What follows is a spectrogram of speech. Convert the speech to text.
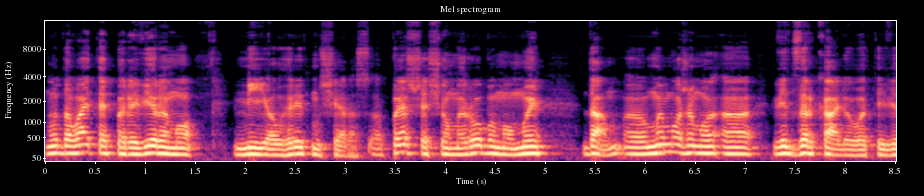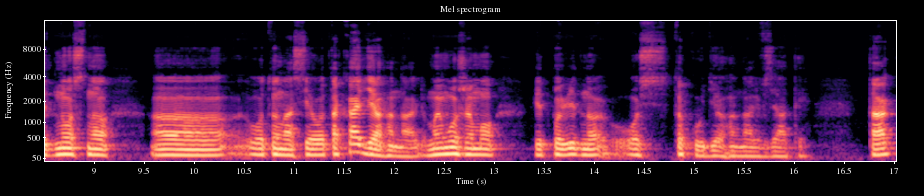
Ну, давайте перевіримо мій алгоритм ще раз. Перше, що ми робимо, ми, да, е, ми можемо е, відзеркалювати відносно. Е, от у нас є отака діагональ. Ми можемо відповідно ось таку діагональ взяти. Так?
